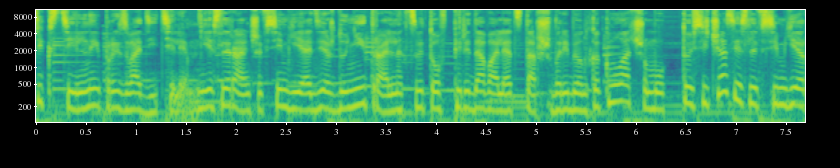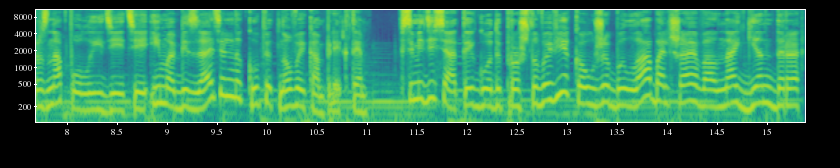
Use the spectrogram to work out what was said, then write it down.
текстильные производители. Если раньше в семье одежду нейтральных цветов передавали от старшего ребенка к младшему, то сейчас, если в семье разнополые дети, им обязательно купят новые комплекты. В 70-е годы прошлого века уже была большая волна гендера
